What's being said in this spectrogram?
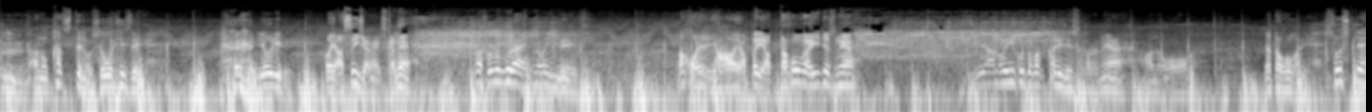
うん、あの、かつての消費税よりは安いじゃないですかね。まあ、そのぐらいのイメージ。まあ、これ、いややっぱりやった方がいいですね。いや、あの、いいことばっかりですからね。あのやった方がいい。そして、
